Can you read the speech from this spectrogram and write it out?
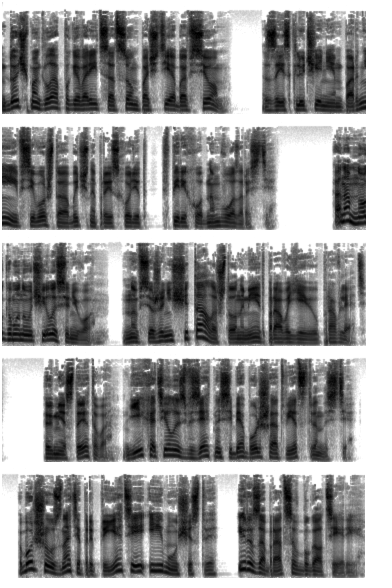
Дочь могла поговорить с отцом почти обо всем, за исключением парней и всего, что обычно происходит в переходном возрасте. Она многому научилась у него, но все же не считала, что он имеет право ею управлять. Вместо этого ей хотелось взять на себя больше ответственности, больше узнать о предприятии и имуществе и разобраться в бухгалтерии.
